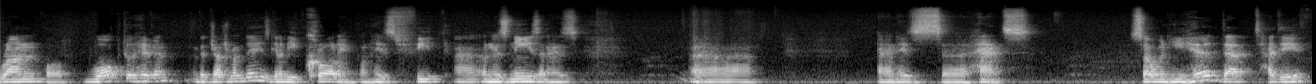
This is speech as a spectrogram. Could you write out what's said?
run or walk to heaven the judgment day. is gonna be crawling on his feet, uh, on his knees, and his uh, and his uh, hands. So when he heard that hadith,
